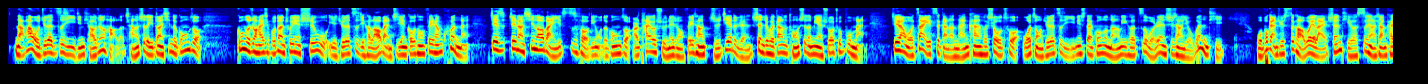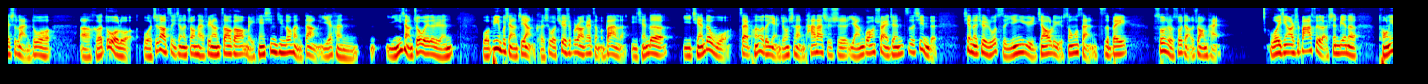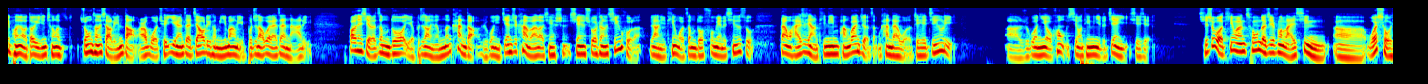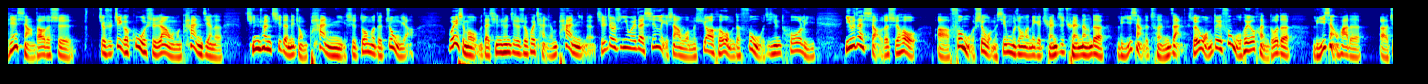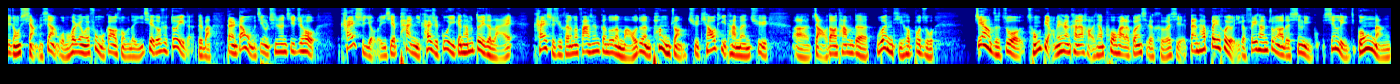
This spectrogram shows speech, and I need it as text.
哪怕我觉得自己已经调整好了，尝试了一段新的工作。工作中还是不断出现失误，也觉得自己和老板之间沟通非常困难。这次这让新老板一次次否定我的工作，而他又属于那种非常直接的人，甚至会当着同事的面说出不满，这让我再一次感到难堪和受挫。我总觉得自己一定是在工作能力和自我认识上有问题，我不敢去思考未来，身体和思想上开始懒惰，呃和堕落。我知道自己这样的状态非常糟糕，每天心情都很荡，也很影响周围的人。我并不想这样，可是我确实不知道该怎么办了。以前的。以前的我在朋友的眼中是很踏踏实实、阳光率真、自信的，现在却如此阴郁、焦虑、松散、自卑、缩手缩脚的状态。我已经二十八岁了，身边的同龄朋友都已经成了中层小领导，而我却依然在焦虑和迷茫里，不知道未来在哪里。抱歉写了这么多，也不知道你能不能看到。如果你坚持看完了，先先说声辛苦了，让你听我这么多负面的倾诉。但我还是想听听旁观者怎么看待我的这些经历啊！如果你有空，希望听听你的建议，谢谢。其实我听完聪的这封来信啊，我首先想到的是，就是这个故事让我们看见了青春期的那种叛逆是多么的重要。为什么我们在青春期的时候会产生叛逆呢？其实就是因为在心理上，我们需要和我们的父母进行脱离，因为在小的时候啊，父母是我们心目中的那个全知全能的理想的存在，所以我们对父母会有很多的理想化的呃这种想象，我们会认为父母告诉我们的一切都是对的，对吧？但是当我们进入青春期之后，开始有了一些叛逆，开始故意跟他们对着来，开始去和他们发生更多的矛盾碰撞，去挑剔他们，去呃找到他们的问题和不足。这样子做，从表面上看来好像破坏了关系的和谐，但它背后有一个非常重要的心理心理功能，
